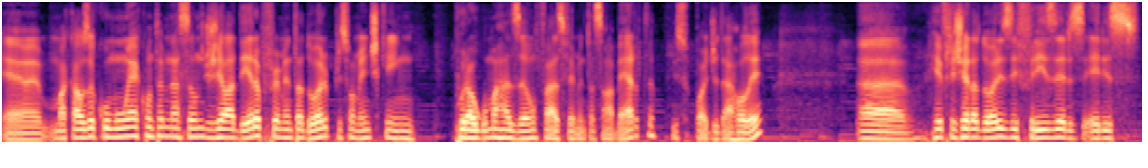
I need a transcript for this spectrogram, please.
É, uma causa comum é a contaminação de geladeira para fermentador, principalmente quem por alguma razão faz fermentação aberta, isso pode dar rolê. Uh, refrigeradores e freezers, eles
